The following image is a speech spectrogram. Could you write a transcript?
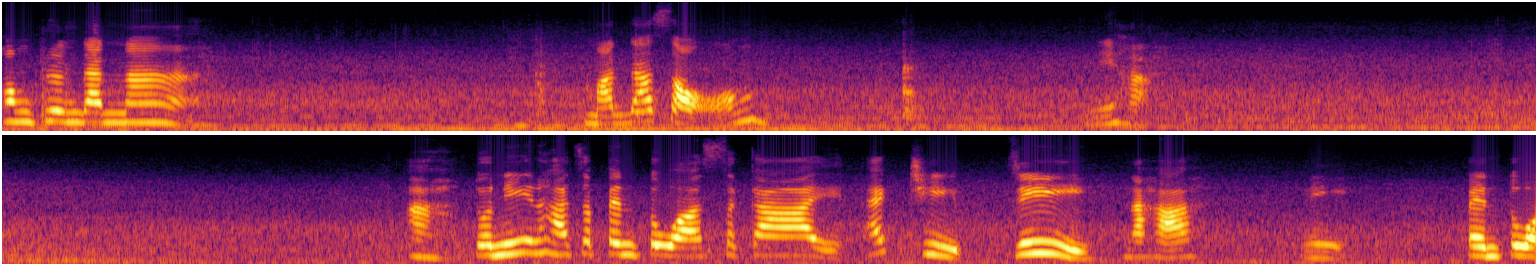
ห้องเครื่องด้านหน้า Mazda 2นี่ค่ะอะ ตัวนี้นะคะจะเป็นตัว Sky Active G นะคะนี่เป็นตัว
